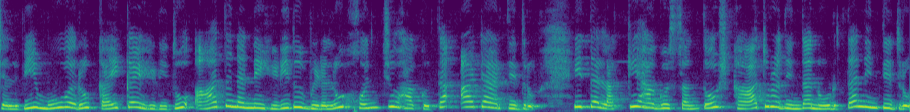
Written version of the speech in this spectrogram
ಚೆಲ್ವಿ ಮೂವರು ಕೈ ಕೈ ಹಿಡಿದು ಆತನನ್ನೇ ಹಿಡಿದು ಬಿಡಲು ಹೊಂಚು ಹಾಕುತ್ತಾ ಆಟ ಆಡ್ತಿದ್ರು. ಇತ್ತ ಲಕ್ಕಿ ಹಾಗೂ ಸಂತೋಷ್ ಕಾತುರದಿಂದ ನೋಡುತ್ತಾ ನಿಂತಿದ್ರು.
